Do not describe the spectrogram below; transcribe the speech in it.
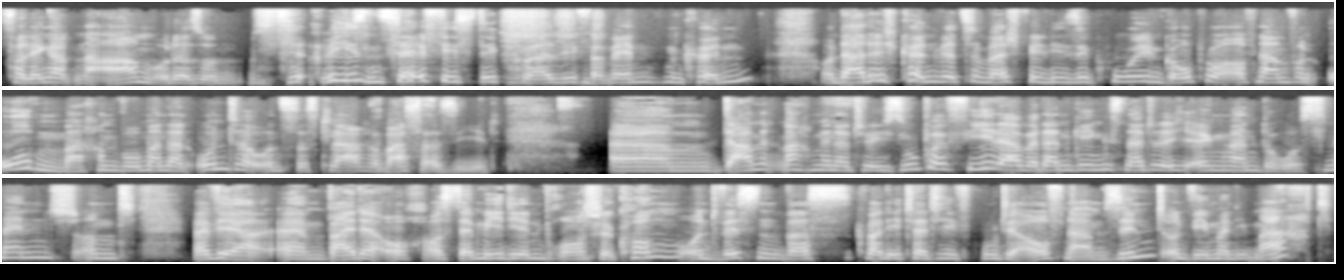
verlängerten Arm oder so einen riesen Selfie-Stick quasi verwenden können. Und dadurch können wir zum Beispiel diese coolen GoPro-Aufnahmen von oben machen, wo man dann unter uns das klare Wasser sieht. Ähm, damit machen wir natürlich super viel, aber dann ging es natürlich irgendwann los. Mensch, und weil wir ähm, beide auch aus der Medienbranche kommen und wissen, was qualitativ gute Aufnahmen sind und wie man die macht,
